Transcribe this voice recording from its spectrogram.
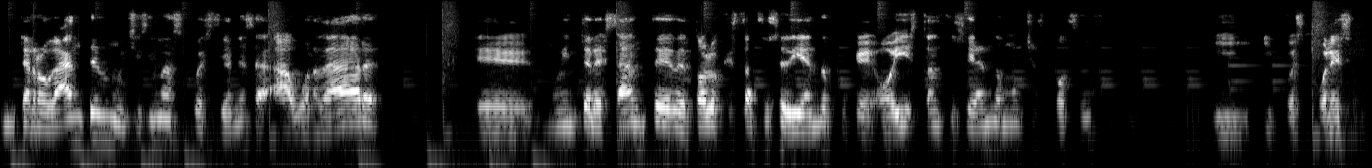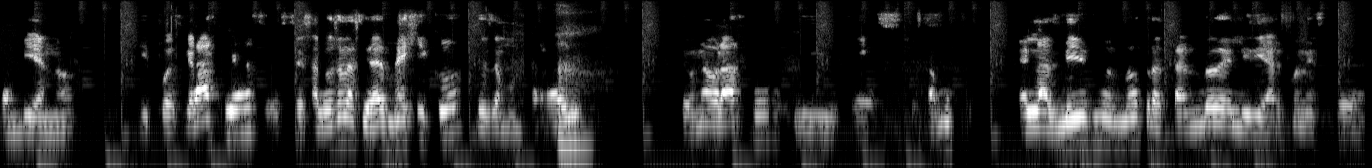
interrogantes muchísimas cuestiones a abordar eh, muy interesante de todo lo que está sucediendo, porque hoy están sucediendo muchas cosas y, pues por eso también, ¿no? Y pues gracias, este, saludos a la Ciudad de México desde Monterrey, un abrazo y pues estamos en las mismas, ¿no? Tratando de lidiar con, este,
